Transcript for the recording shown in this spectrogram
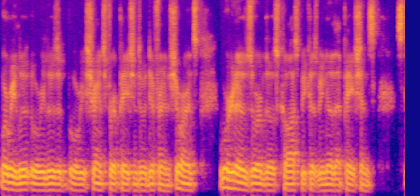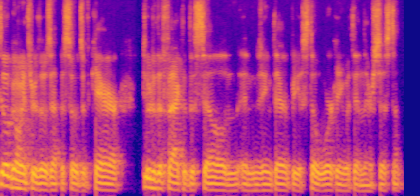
or we lose or we lose a, or we transfer a patient to a different insurance, we're going to absorb those costs because we know that patient's still going through those episodes of care due to the fact that the cell and, and gene therapy is still working within their system.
